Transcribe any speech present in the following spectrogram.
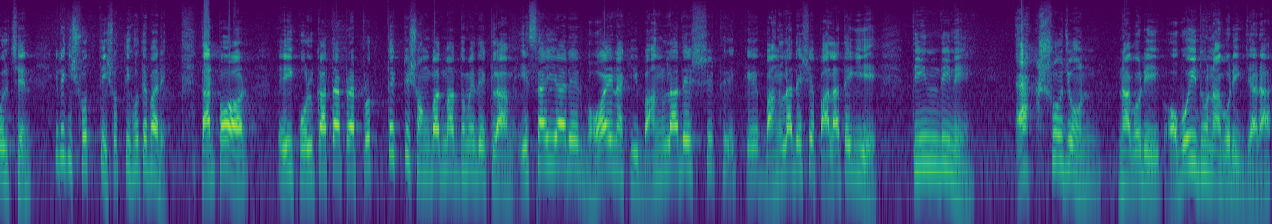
বলছেন, এটা কি সত্যি? সত্যি হতে পারে? তারপর এই কলকাতার প্রায় প্রত্যেকটি সংবাদ মাধ্যমে দেখলাম এসআইআরের ভয় নাকি বাংলাদেশ থেকে, বাংলাদেশে পালাতে গিয়ে তিন দিনে একশো জন নাগরিক, অবৈধ নাগরিক যারা,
